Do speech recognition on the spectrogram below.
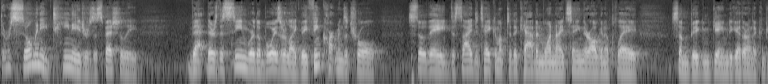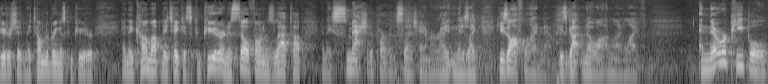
there were so many teenagers, especially that there's this scene where the boys are like they think Cartman's a troll, so they decide to take him up to the cabin one night, saying they're all going to play some big game together on the computer shit, and they tell him to bring his computer, and they come up, they take his computer and his cell phone and his laptop, and they smash it apart with a sledgehammer, right? And he's like, he's offline now, he's got no online life, and there were people,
